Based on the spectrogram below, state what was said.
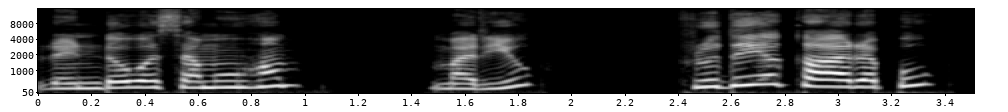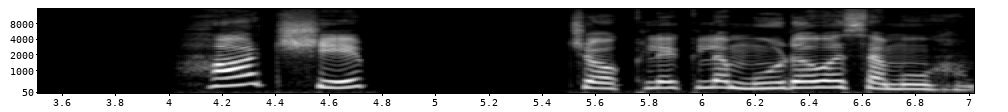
రెండవ సమూహం మరియు హృదయకారపు హార్ట్ షేప్ చాక్లెట్ల మూడవ సమూహం.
